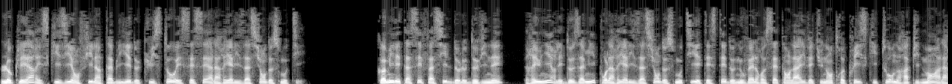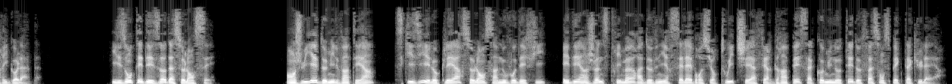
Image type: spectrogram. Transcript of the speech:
Locléar et Skizzy enfilent un tablier de cuistot et s'essaient à la réalisation de smoothies. Comme il est assez facile de le deviner, réunir les deux amis pour la réalisation de smoothies et tester de nouvelles recettes en live est une entreprise qui tourne rapidement à la rigolade. Ils ont aidé Zod à se lancer. En juillet 2021, Skizzy et Locléar se lancent un nouveau défi, aider un jeune streamer à devenir célèbre sur Twitch et à faire grimper sa communauté de façon spectaculaire.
